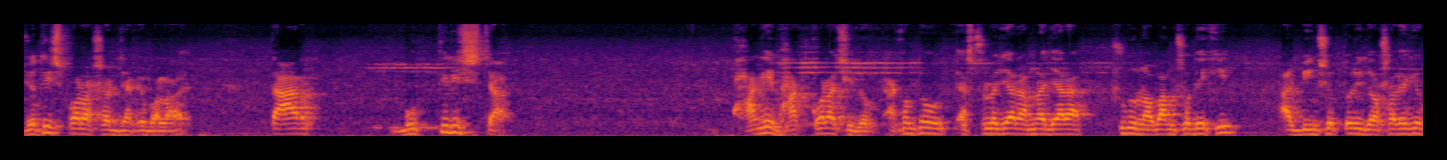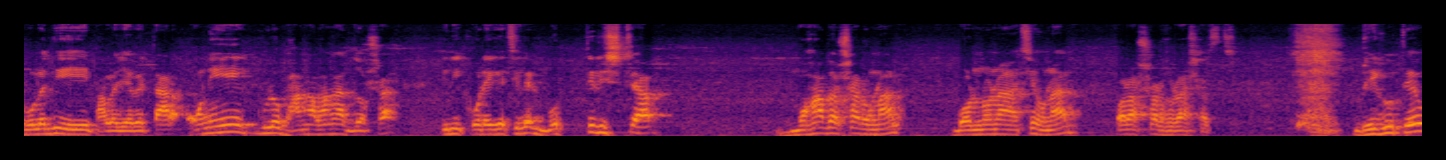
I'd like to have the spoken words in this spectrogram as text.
জ্যোতিষ পরাশর যাকে বলা হয়, তার বত্রিশটা ভাগে ভাগ করা ছিল। এখন তো অ্যাস্ট্রোলজার আমরা যারা শুধু নবাংশ দেখি আর বিংশোত্তরী দশা থেকে বলে দিই, এই ভালো যাবে। তার অনেকগুলো ভাঙা ভাঙা দশা তিনি করে গেছিলেন। বত্রিশটা মহাদশার ওনার বর্ণনা আছে ওনার পরাশর শাস্ত্রে। ভৃগুতেও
